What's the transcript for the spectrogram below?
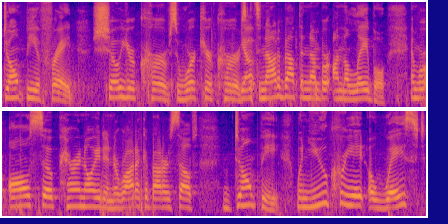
Don't be afraid. Show your curves, work your curves. Yep. It's not about the number on the label. And we're all so paranoid and neurotic about ourselves. Don't be. When you create a waist,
